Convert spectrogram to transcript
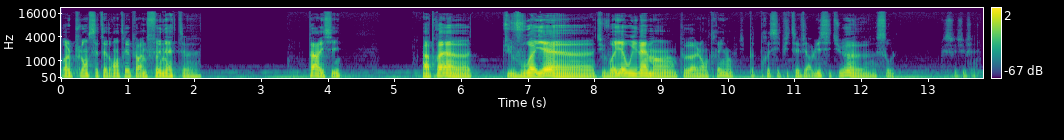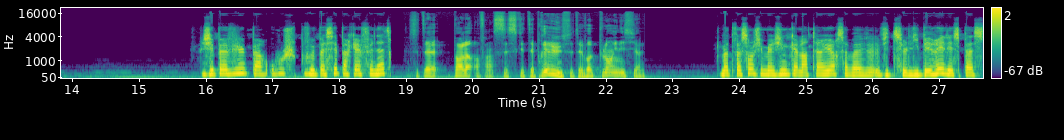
Le plan, c'était de rentrer par une fenêtre euh, par ici. Après, euh, tu voyais, euh, tu voyais Willem hein, un peu à l'entrée, donc tu peux te précipiter vers lui si tu veux, euh, Saul. Qu'est-ce que tu fais? J'ai pas vu par où je pouvais passer, par quelle fenêtre. C'était par là, enfin, c'est ce qui était prévu, c'était votre plan initial. Bah, de toute façon, j'imagine qu'à l'intérieur, ça va vite se libérer l'espace.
